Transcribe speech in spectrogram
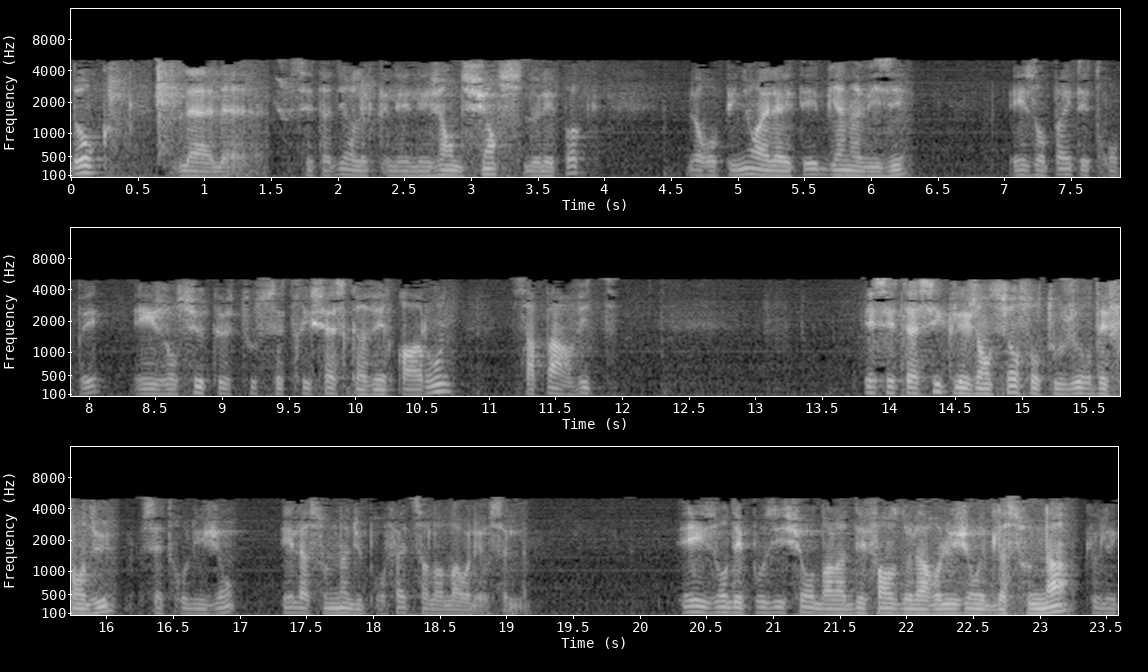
Donc, c'est-à-dire les, les, les gens de science de l'époque, leur opinion elle a été bien avisée et ils n'ont pas été trompés et ils ont su que toute cette richesse qu'avait Qarun, ça part vite Et c'est ainsi que les gens de science ont toujours défendu cette religion et la sunna du prophète sallallahu alayhi wa sallam. Et ils ont des positions dans la défense de la religion et de la sunna que les,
